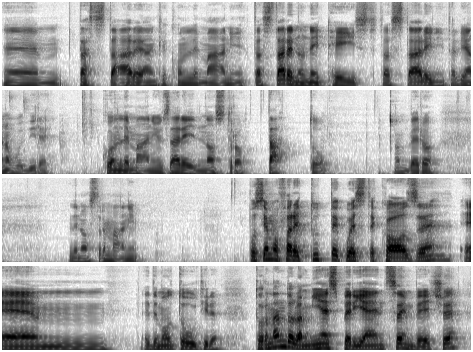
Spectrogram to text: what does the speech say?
ehm, tastare anche con le mani. Tastare non è taste, tastare in italiano vuol dire con le mani, usare il nostro tatto, ovvero le nostre mani. Possiamo fare tutte queste cose ehm, ed è molto utile. Tornando alla mia esperienza invece,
